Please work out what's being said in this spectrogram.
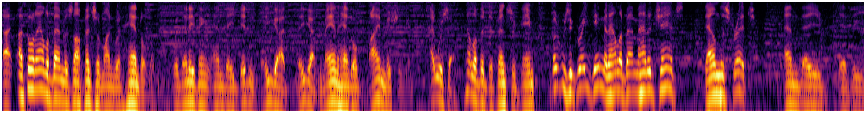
I, I thought Alabama's offensive line would handle them with anything, and they didn't. They got they got manhandled by Michigan. That was a hell of a defensive game, but it was a great game, and Alabama had a chance down the stretch. And they, uh, the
